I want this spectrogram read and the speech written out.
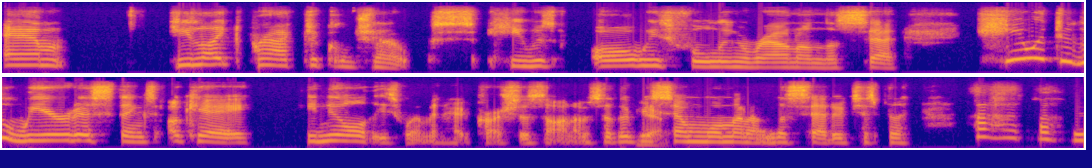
And he liked practical jokes. He was always fooling around on the set. He would do the weirdest things. Okay, he knew all these women had crushes on him. So there'd be yeah. some woman on the set who'd just be like, ah, ah, ah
